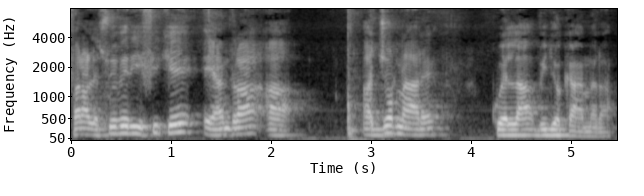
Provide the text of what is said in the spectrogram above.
farà le sue verifiche e andrà a aggiornare quella videocamera.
